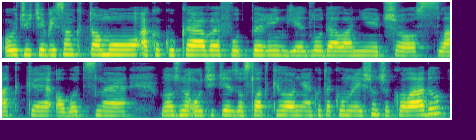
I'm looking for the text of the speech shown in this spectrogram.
Určite by som k tomu, ako ku káve, food pairing, jedlu dala niečo sladké, ovocné, možno určite zo sladkého nejakú takú mliečnú čokoládu,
